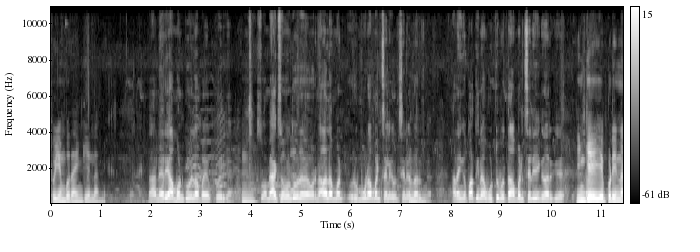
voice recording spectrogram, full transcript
சுயம்பு தான் இங்கே எல்லாமே. நான் நிறைய அம்மன் கோயிலாம் போய் போயிருக்கேன். ஸோ மேக்ஸிமம் வந்து ஒரு ஒரு நாலு அம்மன் ஒரு மூணு அம்மன் சிலைகள் சிலைகள் தான் இருக்குங்க. ஆனால் இங்கே பார்த்தீங்கன்னா ஒட்டுமொத்த அம்மன் சிலையும் இங்கே தான் இருக்குது இங்கே எப்படின்னா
